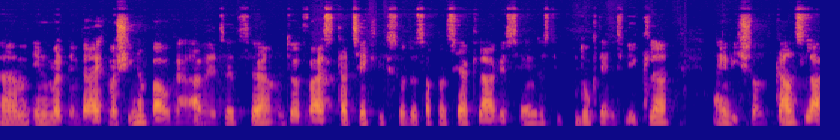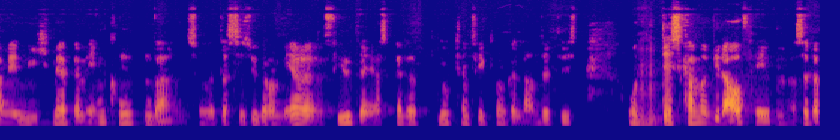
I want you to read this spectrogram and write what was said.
ähm, in, im Bereich Maschinenbau gearbeitet. Ja, und dort war es tatsächlich so, das hat man sehr klar gesehen, dass die Produktentwickler eigentlich schon ganz lange nicht mehr beim Endkunden waren, sondern dass das über mehrere Filter erst bei der Produktentwicklung gelandet ist. Und mhm. das kann man wieder aufheben. Also da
